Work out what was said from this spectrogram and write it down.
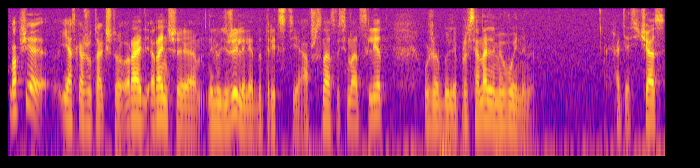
вообще, я скажу так, что ради, раньше люди жили лет до 30, а в 16-18 лет уже были профессиональными воинами. Хотя сейчас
